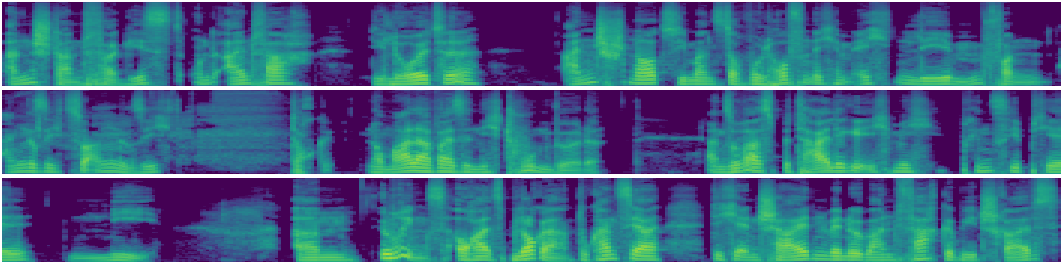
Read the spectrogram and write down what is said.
Anstand vergisst und einfach die Leute anschnauzt, wie man es doch wohl hoffentlich im echten Leben von Angesicht zu Angesicht doch normalerweise nicht tun würde. An sowas beteilige ich mich prinzipiell nie. Ähm, übrigens, auch als Blogger, du kannst ja dich entscheiden, wenn du über ein Fachgebiet schreibst,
